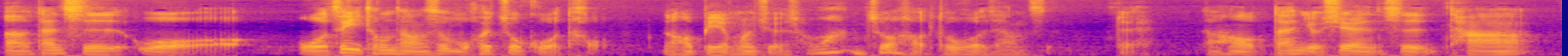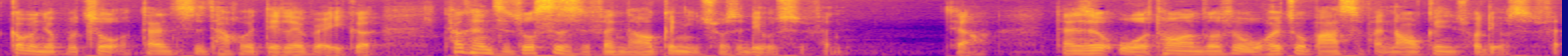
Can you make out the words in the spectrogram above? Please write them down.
呃，但是我我自己通常是我会做过头，然后别人会觉得说哇，你做好多这样子，对。然后，但有些人是他根本就不做，但是他会 deliver 一个，他可能只做四十分，然后跟你说是六十分，这样。但是我通常都是我会做八十分，然后我跟你说六十分，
